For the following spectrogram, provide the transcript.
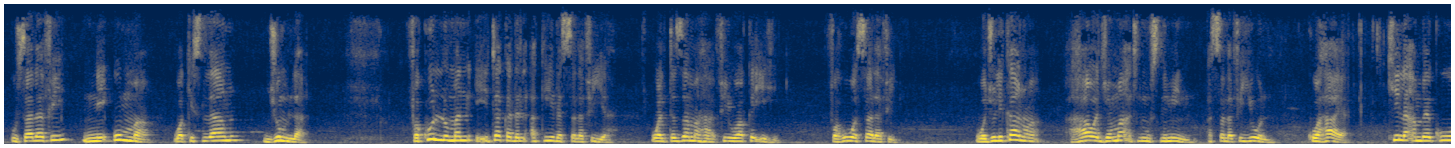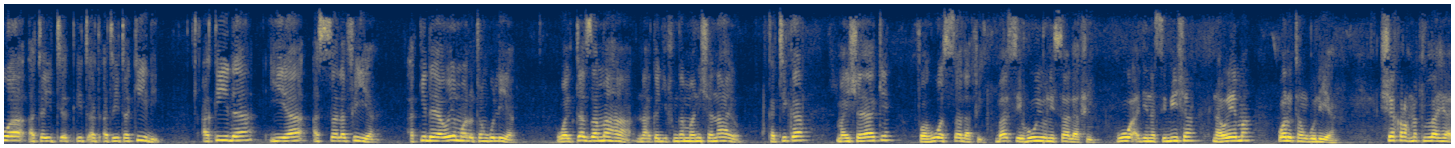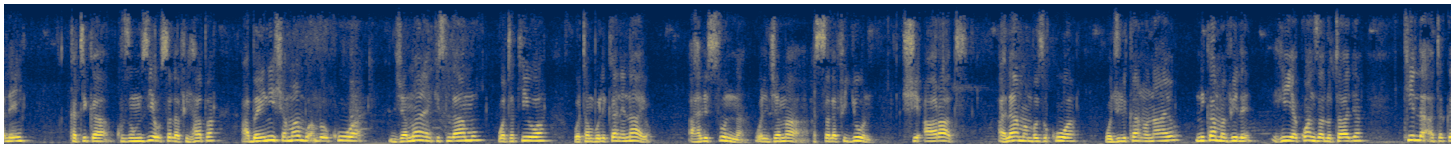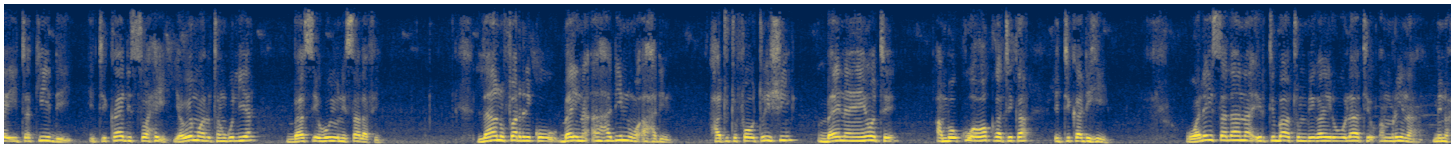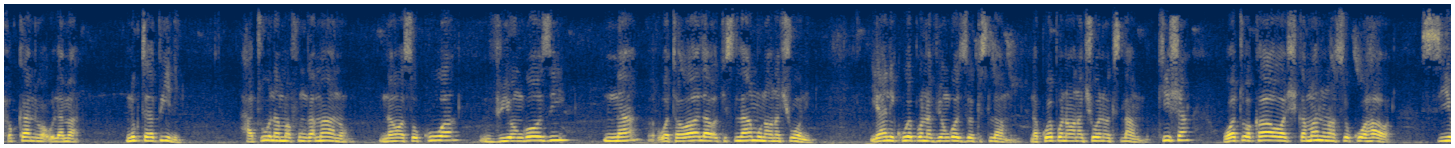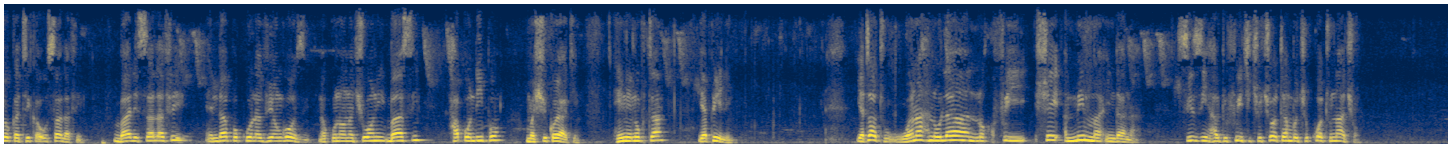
usalafi ni umma wa Kiislamu jumla فكل من اعتقد العقيده السلفيه والتزمها في واقعه فهو سلفي وجulikanwa hawa jamaat almuslimin as-salafiyun kwa haya kila ambaye kuwa ataitakidi akida ya as-salafia akida ya wema waliotangulia waltazamaha na akajifungamanisha nayo katika maisha yake fa huwa salafi. Basi huyu ni salafi. Huwa ajinasibisha na wema walotangulia Sheikh rahmatullahi alayhi katika kuzungumzia usalafi hapa abainisha mambo ambayo kuwa jamaa ya Kiislamu watakiwa watambulikane nayo. Ahli sunna wal jamaa as-salafiyun shi'arat alama ambazo kuwa wajulikano nayo ni kama vile hii ya kwanza alotaja kila atakayeitakidi itikadi sahihi ya wema waliotangulia basi huyu ni salafi. La nufarriqu baina ahadin wa ahadin. Hatutofautishi baina yeyote ambao kuwa wako katika itikadi hii. Walaysa lana irtibatun bighairi ulati amrina min hukami wa ulama. Nukta ya pili. Hatuna mafungamano na wasokuwa viongozi na watawala wa Kiislamu na wanachuoni. Yani kuwepo na viongozi wa Kiislamu na kuwepo na wanachuoni wa Kiislamu. Kisha watu wakawa washikamana na wasiokuwa hawa sio katika usalafi bali salafi endapo kuna viongozi na kuna wanachuoni basi hapo ndipo mashiko yake. Hii ni nukta ya pili. Ya tatu wa nahnu la nukhfi shay'an mimma indana. Sisi hatufichi chochote ambacho kwa tunacho.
